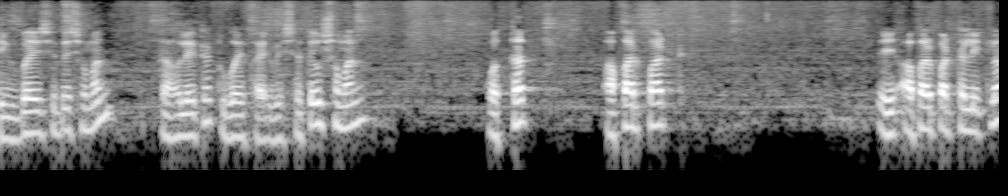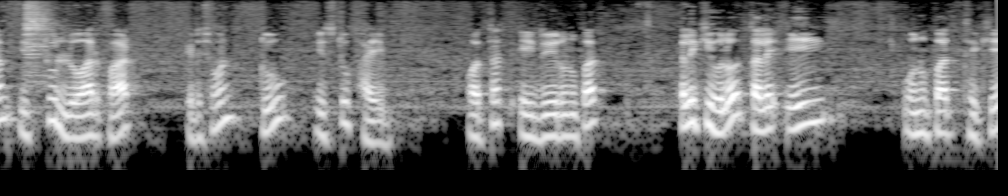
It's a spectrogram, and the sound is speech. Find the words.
এক্স বাই এর সাথে সমান, তাহলে এটা টু বাই ফাইভের সাথেও সমান। অর্থাৎ আপার পার্ট এই আপার পার্টটা লিখলাম ইস টু লোয়ার পার্ট এটা সমান টু ইস টু ফাইভ অর্থাৎ এই দুইয়ের অনুপাত, তাহলে কি হলো? তাহলে এই অনুপাত থেকে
